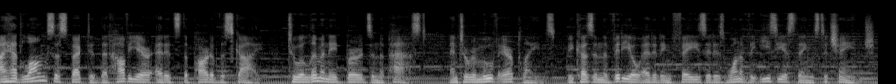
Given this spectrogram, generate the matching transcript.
I had long suspected that Javier edits the part of the sky, to eliminate birds in the past, and to remove airplanes, because in the video editing phase it is one of the easiest things to change.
